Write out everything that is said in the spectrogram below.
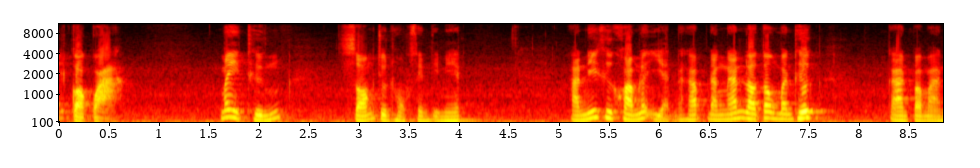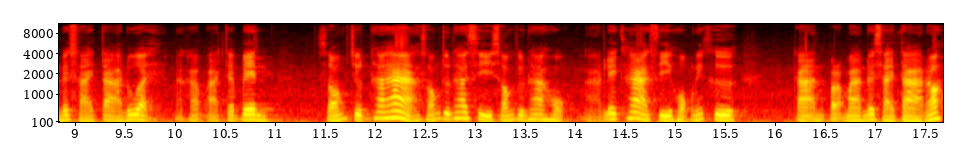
ตรกว่าๆไม่ถึง 2.6เซนติเมตรอันนี้คือความละเอียดนะครับ ดังนั้นเราต้องบันทึก การประมาณด้วยสายตาด้วยนะครับ อาจจะเป็น 2.55 2.54 2.56 เลข 5 4 6 นี่คือการประมาณด้วยสายตาเนาะ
